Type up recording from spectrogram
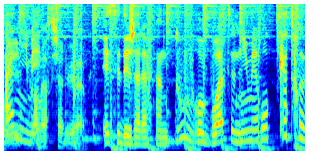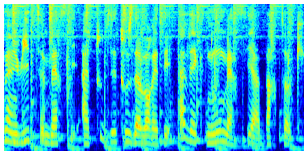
Animé. merci à lui. Et c'est déjà la fin d'Ouvre-boîte numéro 88. Merci à toutes et tous d'avoir été avec nous. Merci à Bartok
